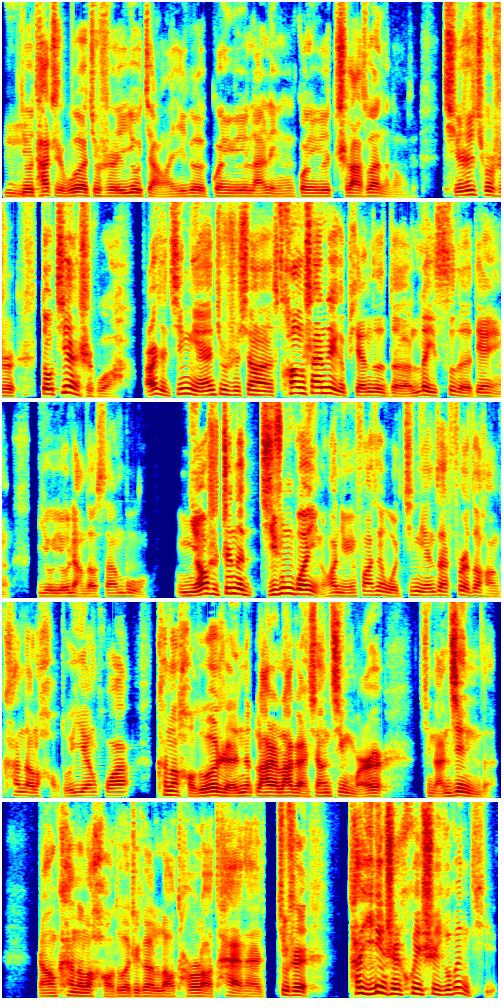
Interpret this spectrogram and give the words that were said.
嗯，就他只不过就是又讲了一个关于兰陵、关于吃大蒜的东西，其实就是都见识过。而且今年就是像《苍山》这个片子的类似的电影有有两到三部。你要是真的集中观影的话，你会发现我今年在富尔泽好像看到了好多烟花，看到好多人拉着拉杆箱进门，挺难进的。然后看到了好多这个老头老太太，就是。它一定是会是一个问题，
